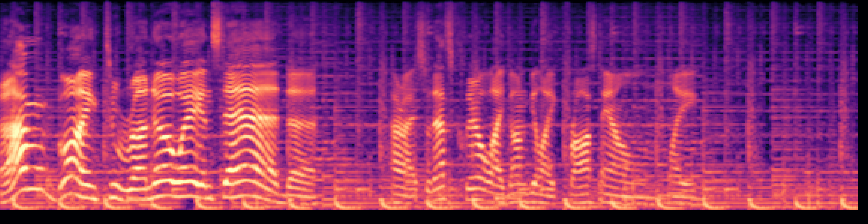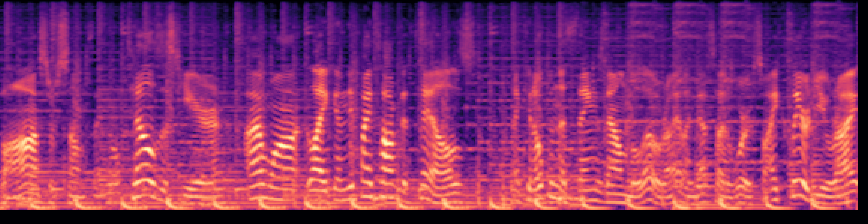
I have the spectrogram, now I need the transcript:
I'm going to run away instead. Alright, so that's clearly like gonna be like Frosttown, like boss or something. Well, Tails is here. I want, like, and if I talk to Tails, I can open the things down below, right? Like, that's how it works. So I cleared you, right?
